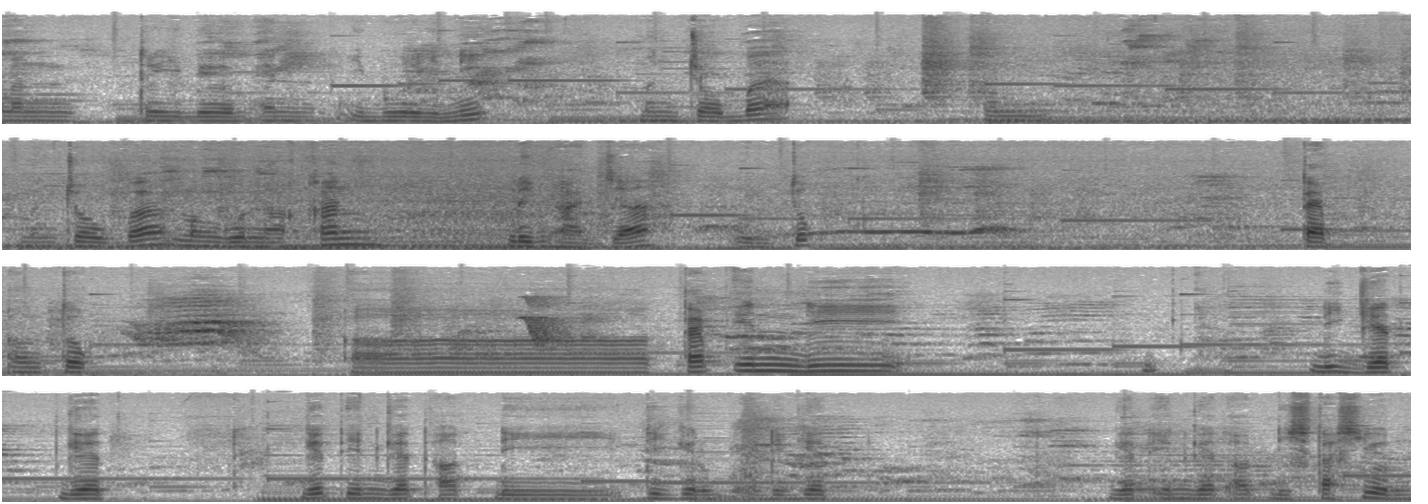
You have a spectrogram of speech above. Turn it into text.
Menteri BUMN Ibu Rini mencoba men, mencoba menggunakan link aja untuk tap untuk uh, tap in di di get get get in get out di di di get get in get out di stasiun.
